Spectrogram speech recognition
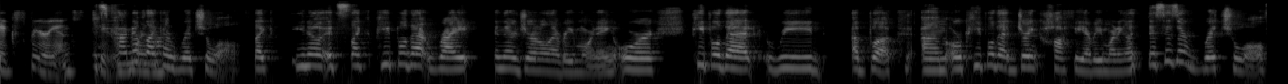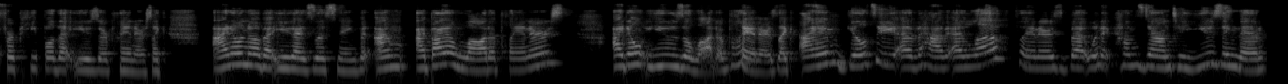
experience too, it's kind of like a ritual. Like you know it's like people that write in their journal every morning or people that read a book um, or people that drink coffee every morning. Like this is a ritual for people that use their planners. Like i don't know about you guys listening but i'm i buy a lot of planners I don't use a lot of planners. Like I am guilty of having, I love planners, but when it comes down to using them,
